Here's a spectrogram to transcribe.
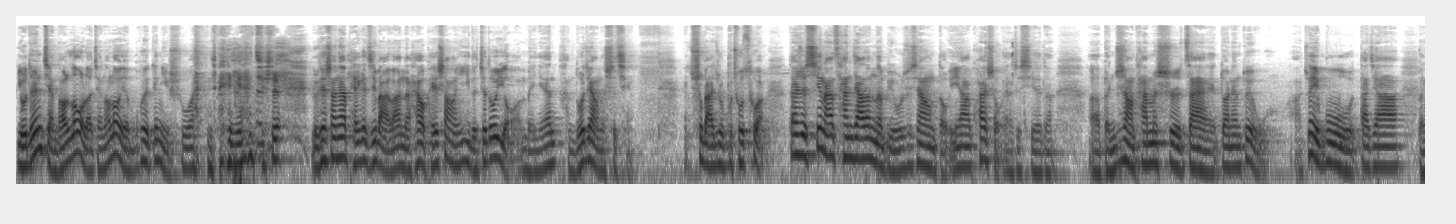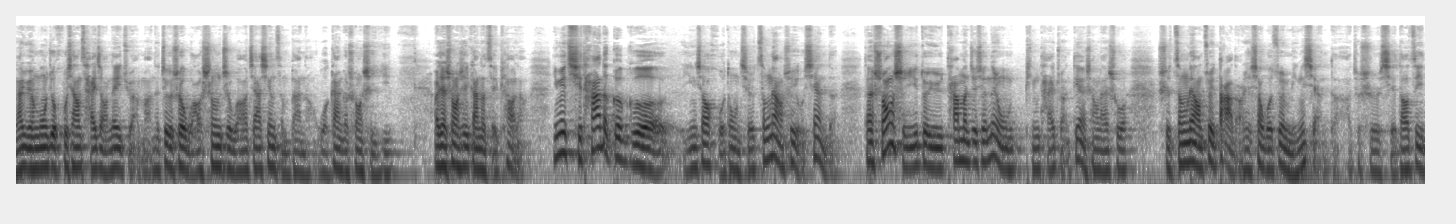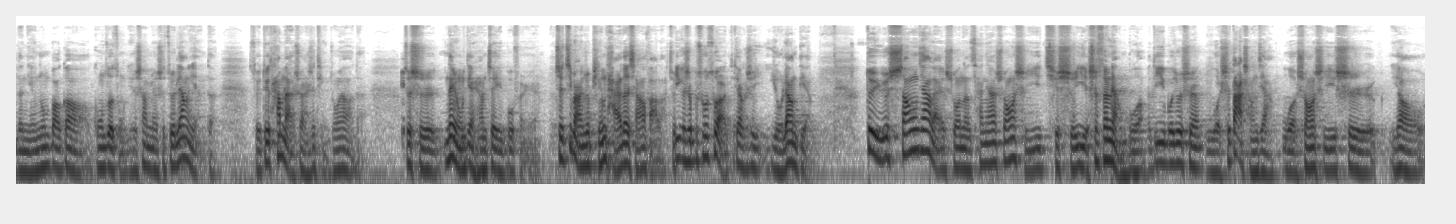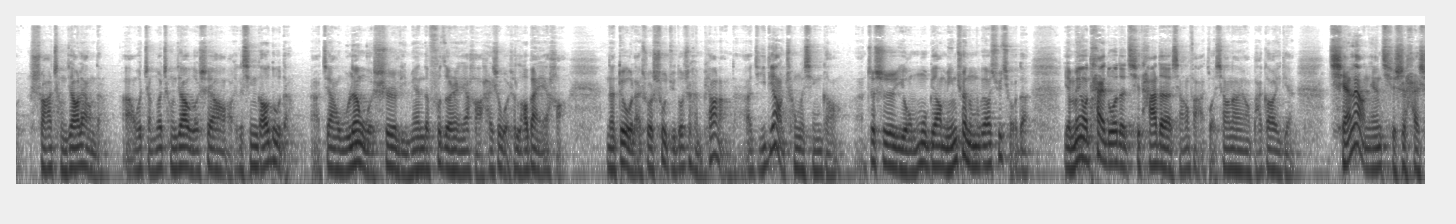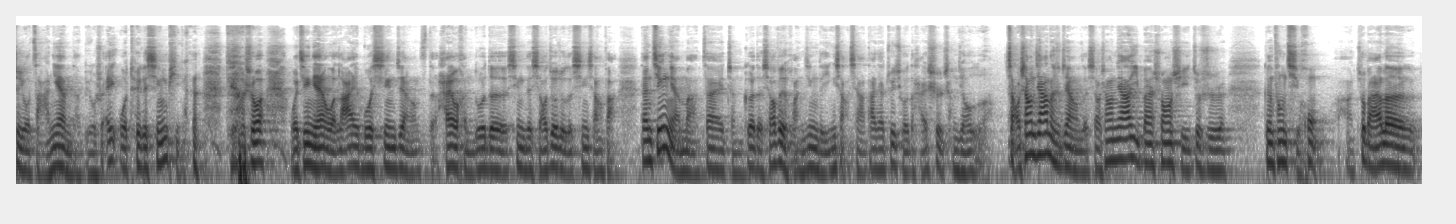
有的人捡到漏了，捡到漏也不会跟你说。每年其实有些商家赔个几百万的，还有赔上亿的，这都有。每年很多这样的事情，说白了就是不出错。但是新来参加的呢，比如说像抖音啊、快手呀这些的，呃，本质上他们是在锻炼队伍啊。内部大家本来员工就互相踩脚内卷嘛，那这个时候我要升职，我要加薪怎么办呢？我干个双十一。而且双十一干得贼漂亮，因为其他的各个营销活动其实增量是有限的，但双十一对于他们这些内容平台转电商来说是增量最大的，而且效果最明显的啊，就是写到自己的年终报告、工作总结上面是最亮眼的，所以对他们来说还是挺重要的。这是内容电商这一部分人，这基本上就平台的想法了，就一个是不出错，第二个是有亮点。对于商家来说呢，参加双十一其实也是分两波。第一波就是我是大商家，我双十一是要刷成交量的啊，我整个成交额是要一个新高度的啊，这样无论我是里面的负责人也好，还是我是老板也好。那对我来说，数据都是很漂亮的啊，一定要冲个新高啊，这是有目标、明确的目标需求的，也没有太多的其他的想法，我销量要拔高一点。前两年其实还是有杂念的，比如说，哎，我推个新品，比如说我今年我拉一波新这样子的，还有很多的新的小九九的新想法。但今年嘛，在整个的消费环境的影响下，大家追求的还是成交额。小商家呢是这样子，小商家一般双十一就是跟风起哄啊，说白了。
